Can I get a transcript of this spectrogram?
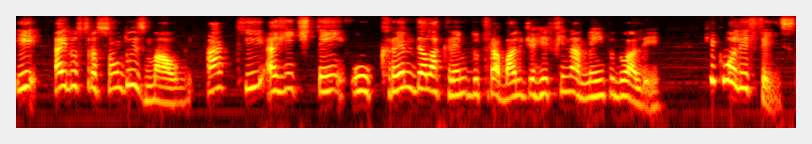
e a ilustração do Smaug. Aqui a gente tem o creme de la creme do trabalho de refinamento do Ale. O que, que o Ale fez?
